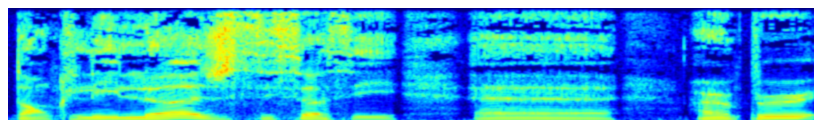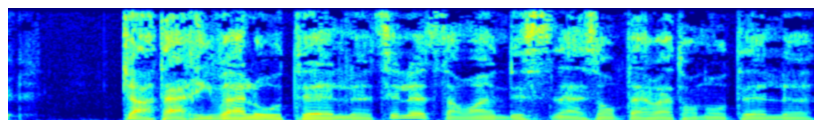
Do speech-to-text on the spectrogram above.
Donc les loges, c'est ça, c'est euh, un peu quand t'arrives à l'hôtel, tu sais là, tu t'envoies une destination, t'arrives à ton hôtel, là,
